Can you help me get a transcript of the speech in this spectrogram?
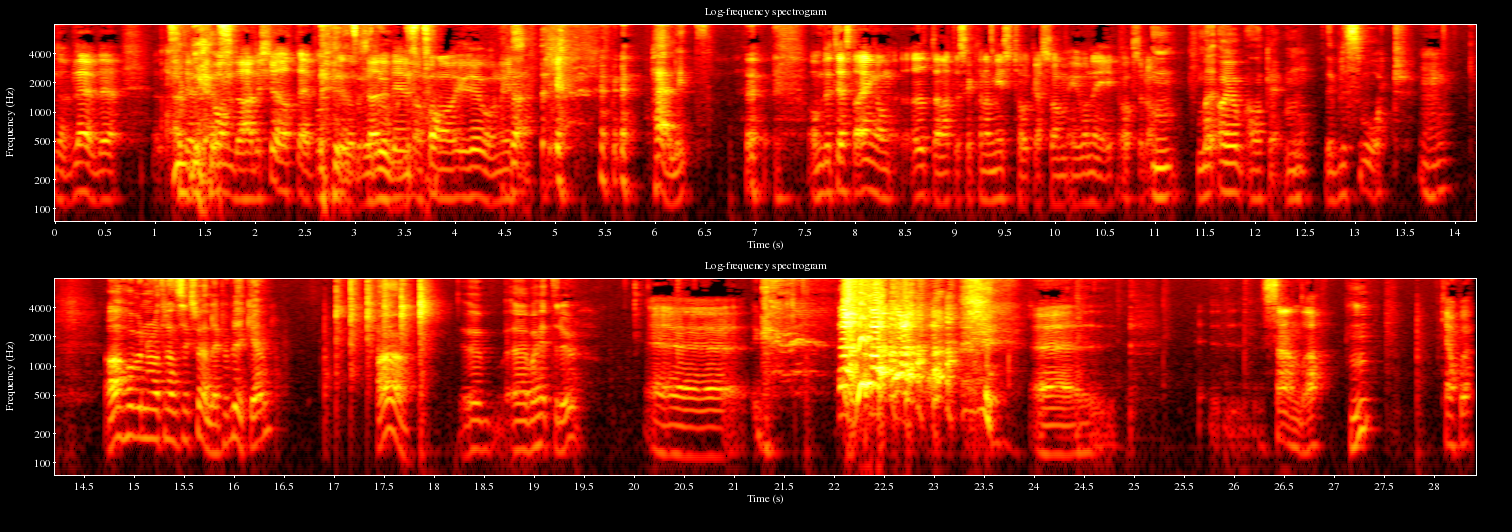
Nu blev det... Det blev- Om du hade kört det på klubb Så så hade det blivit någon form av ironiskt. Härligt. Om du testar en gång utan att det ska kunna misstolkas som ironi också då. Mm, men, ja, ja, okej. Mm. Det blir svårt. Ja, har vi några transsexuella i publiken? Ah, eh, eh, vad heter du? Eh, Sandra. Mm. Kanske.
